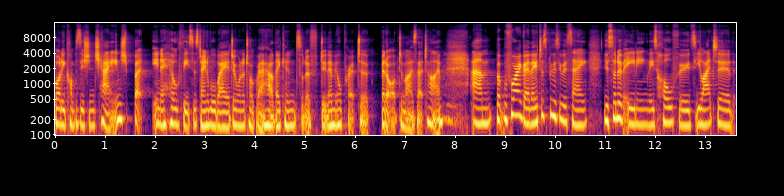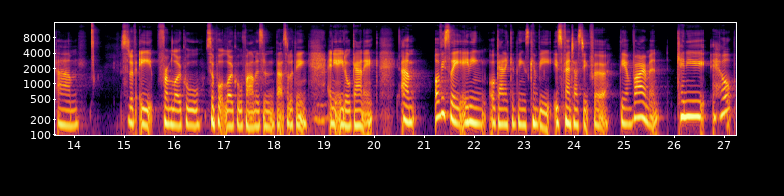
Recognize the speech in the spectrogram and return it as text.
body composition change, but in a healthy, sustainable way. I do want to talk about how they can sort of do their meal prep to better optimize that time. Mm. Um, but before I go there, just because you were saying you're sort of eating these whole foods, you like to um, sort of eat from local, support local farmers and that sort of thing, mm. and you eat organic. Um, obviously, eating organic and things can be is fantastic for the environment. Can you help?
